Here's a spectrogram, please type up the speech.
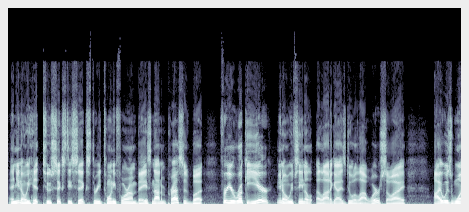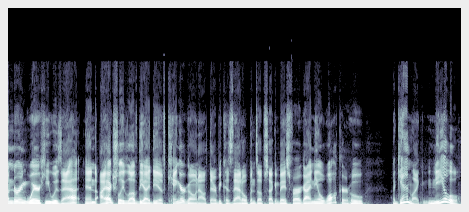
And, you know, he hit 266, 324 on base. Not impressive, but for your rookie year, you know, we've seen a, a lot of guys do a lot worse. So I. I was wondering where he was at, and I actually love the idea of Kinger going out there because that opens up second base for our guy Neil Walker, who, again, like Neil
